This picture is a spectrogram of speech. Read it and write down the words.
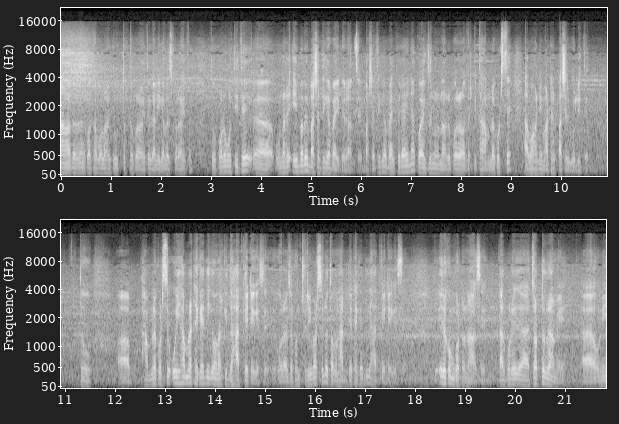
নানা ধরনের কথা বলা হয়তো উত্তক্ত করা হয়তো, গালিগালাজ করা হয়তো। তো পরবর্তীতে ওনারা এইভাবে বাসা থেকে বাইর করে আনছে। বাসা থেকে বাইর করে আই না কয়েকজন ওনার উপর অতর্কিত হামলা করছে আবাহনী মাঠের পাশের গলিতে। তো হামলা করছে, ওই হামলা ঠেকাই দিকে ওনার কিন্তু হাত কেটে গেছে। ওরা যখন ছুরি মারছিল, তখন হাত দিয়ে ঠেকাই দিকে হাত কেটে গেছে। তো এরকম ঘটনা আছে। তারপরে চট্টগ্রামে উনি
